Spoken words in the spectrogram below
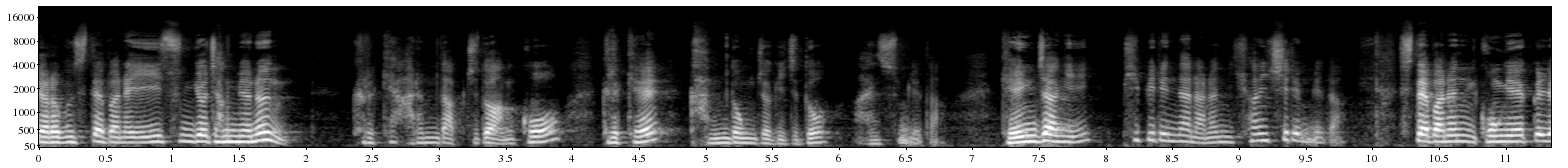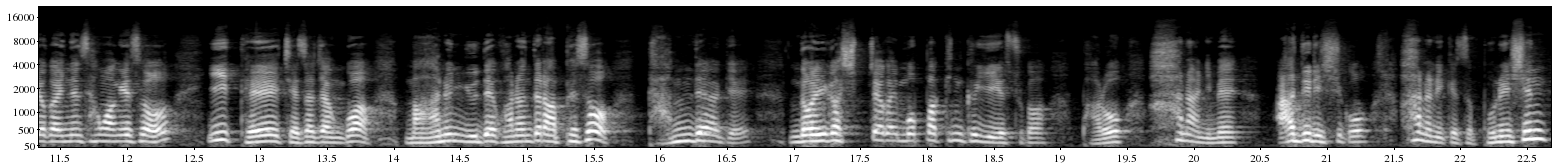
여러분 스테반의 이 순교 장면은 그렇게 아름답지도 않고 그렇게 감동적이지도 않습니다. 굉장히 피비린내 나는 현실입니다. 스테반은 공회에 끌려가 있는 상황에서 이 대제사장과 많은 유대 관원들 앞에서 담대하게 너희가 십자가에 못 박힌 그 예수가 바로 하나님의 아들이시고 하나님께서 보내신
